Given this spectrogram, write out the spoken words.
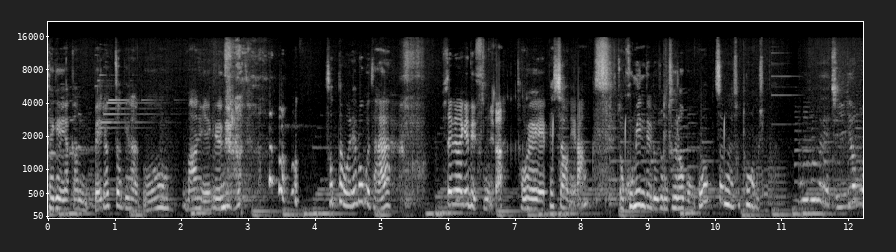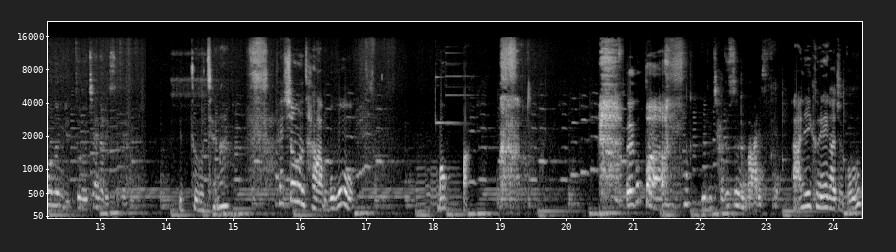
되게 약간 매력적이라고 많이 얘기를 들어서 소통을 해보고자 시작을 하게 됐습니다. 저의 패션이랑 좀 고민들도 좀 들어보고 패션을 소통하고 싶어요. 평소에 즐겨보는 유튜브 채널 있으세요? 유튜브 채널? 패션은 잘 안 보고 먹방. 배고파. 요즘 자주 쓰는 말 있어요. 아니 그래가지고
